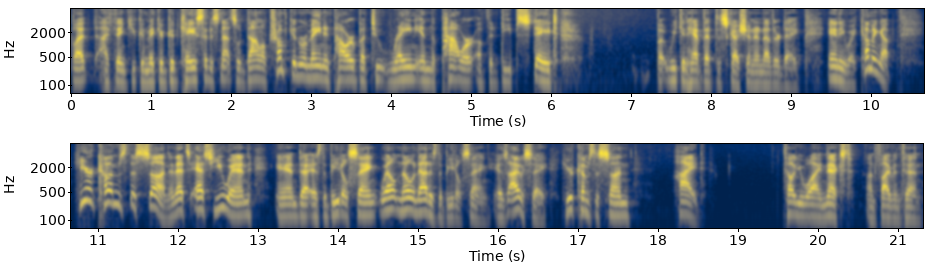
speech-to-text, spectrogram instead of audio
but I think you can make a good case that it's not so Donald Trump can remain in power, but to rein in the power of the deep state but we can have that discussion another day. Anyway, coming up, here comes the sun, and that's S U N. And uh, as the Beatles sang, well, no, not as the Beatles sang, as I would say, here comes the sun, hide. Tell you why next on 5 and 10.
